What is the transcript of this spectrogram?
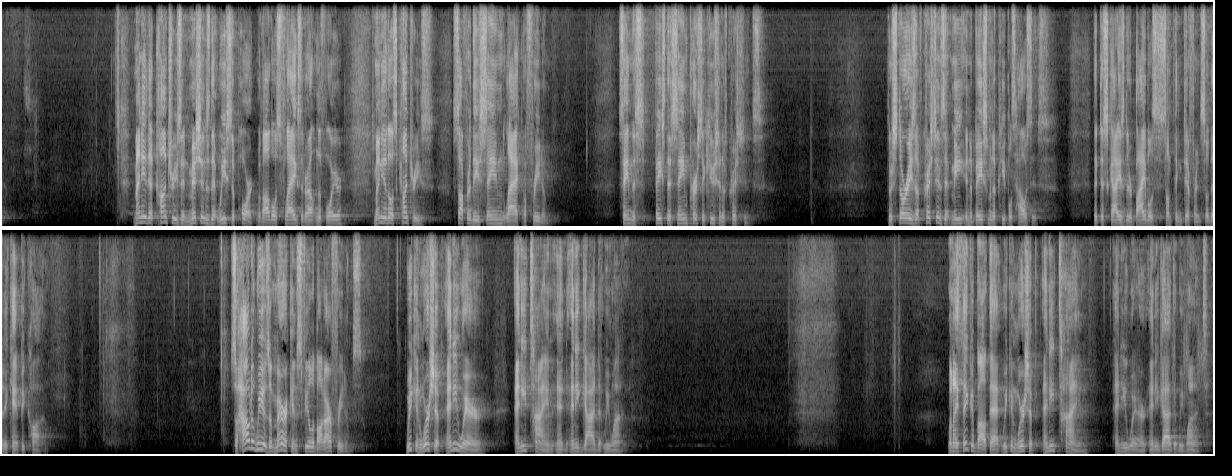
Many of the countries and missions that we support, with all those flags that are out in the foyer, many of those countries suffer the same lack of freedom same face the same persecution of Christians. There's stories of Christians that meet in the basement of people's houses that disguise their Bibles as something different so that it can't be caught. So, how do we as Americans feel about our freedoms? We can worship anywhere, anytime, and any God that we want. When I think about that, we can worship anytime, anywhere, any God that we want.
